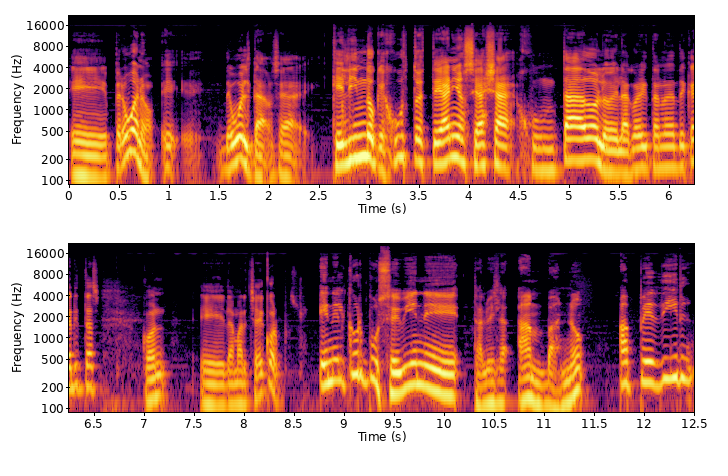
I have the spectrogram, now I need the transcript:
Eh, pero bueno, eh, de vuelta, o sea, qué lindo que justo este año se haya juntado lo de la colecta anual de Cáritas con eh, la marcha de Corpus. En el corpus se viene, tal vez ambas, ¿no? A pedir,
